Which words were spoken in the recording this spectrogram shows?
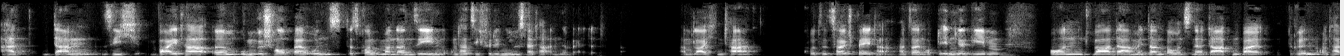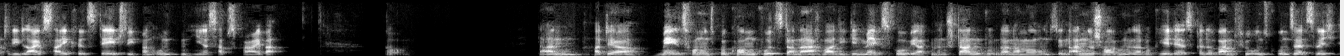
hat dann sich weiter ähm, umgeschaut bei uns, das konnte man dann sehen, und hat sich für den Newsletter angemeldet. Am gleichen Tag kurze Zeit später, hat sein Opt-in gegeben und war damit dann bei uns in der Datenbank drin und hatte die Lifecycle Stage, sieht man unten hier, Subscriber. So. Dann hat er Mails von uns bekommen, kurz danach war die Demexco, wir hatten einen Stand und dann haben wir uns den angeschaut und gesagt, okay, der ist relevant für uns grundsätzlich,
